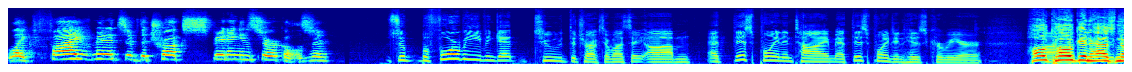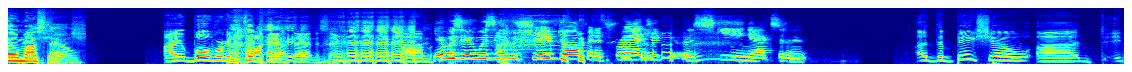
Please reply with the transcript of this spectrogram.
like five minutes of the truck spinning in circles. So before we even get to the trucks, I want to say, um, at this point in time, at this point in his career, Hulk uh, Hogan has no mustache. Show- I well, we're gonna talk Okay. about that in a second. Um, It was it was it was shaved off in a tragic uh, skiing accident. uh, the Big Show uh, d-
